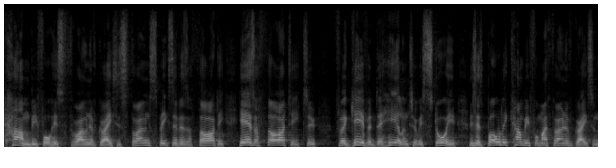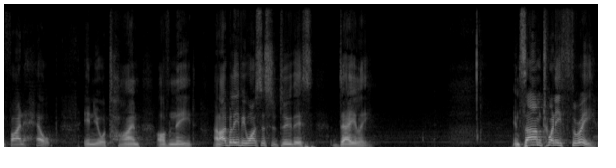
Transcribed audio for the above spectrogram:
come before his throne of grace. His throne speaks of his authority. He has authority to forgive and to heal and to restore you. He says, boldly come before my throne of grace and find help in your time of need. And I believe he wants us to do this daily. In Psalm 23,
